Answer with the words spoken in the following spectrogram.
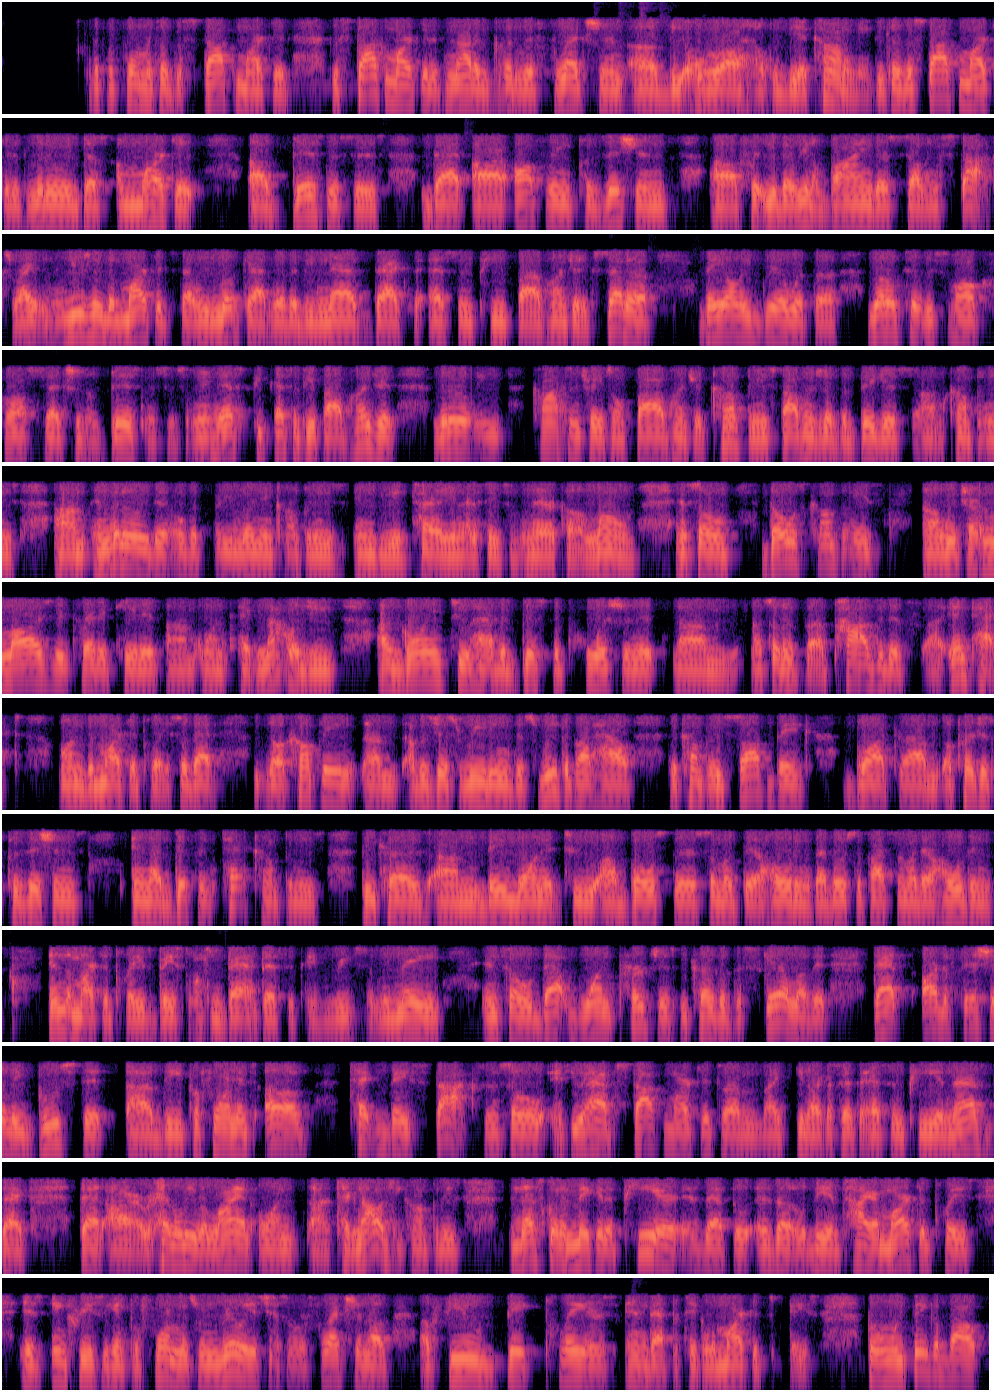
the performance of the stock market, the stock market is not a good reflection of the overall health of the economy because the stock market is literally just a market of businesses that are offering positions uh, for either you know buying or selling stocks, right? And usually the markets that we look at, whether it be Nasdaq, the S and P 500, et cetera, they only deal with a relatively small cross section of businesses. I mean, S&P 500 literally concentrates on 500 companies, 500 of the biggest um, companies, um, and literally there are over 30 million companies in the entire United States of America alone. And so those companies uh, which are largely predicated um, on technologies, are going to have a disproportionate um, sort of uh, positive uh, impact on the marketplace. So that you know, a company um, I was just reading this week about how the company SoftBank bought um, or purchased positions in uh, different tech companies because um, they wanted to uh, bolster some of their holdings, diversify some of their holdings in the marketplace based on some bad bets that they've recently made. And so that one purchase, because of the scale of it, that artificially boosted uh, the performance of tech-based stocks. And so if you have stock markets, um, like you know, like I said, the S&P and Nasdaq that are heavily reliant on uh, technology companies, then that's going to make it appear as that the, the entire marketplace is increasing in performance when really it's just a reflection of a few big players in that particular market space. But when we think about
